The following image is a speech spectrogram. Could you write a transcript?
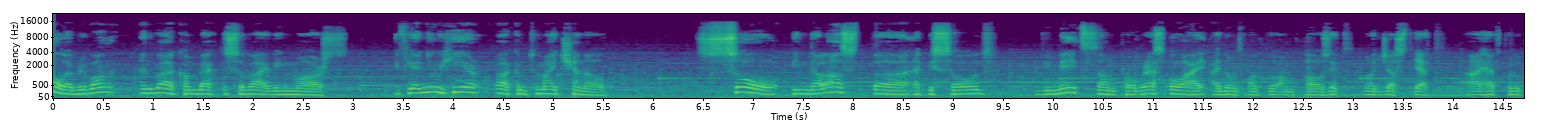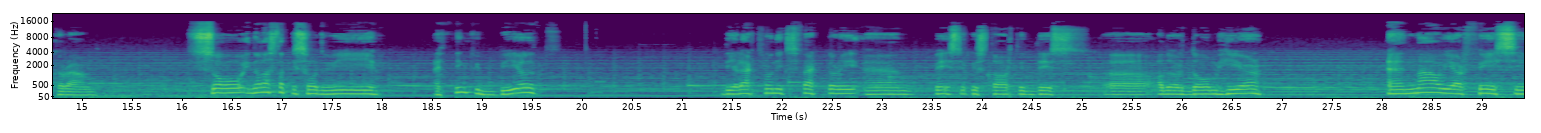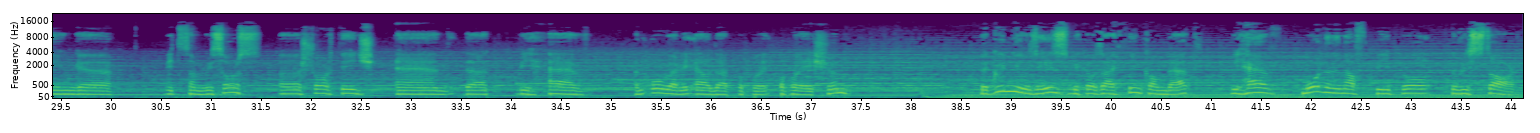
Hello everyone and welcome back to Surviving Mars. If you are new here, welcome to my channel. So, in the last uh, episode we made some progress. Oh, I, I don't want to unpause it, not just yet. I have to look around. So, in the last episode we... I think we built the electronics factory and basically started this uh, other dome here and now we are facing uh, with some resource uh, shortage and that we have an overly elder popula population. The good news is, because I think on that, we have more than enough people to restart.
